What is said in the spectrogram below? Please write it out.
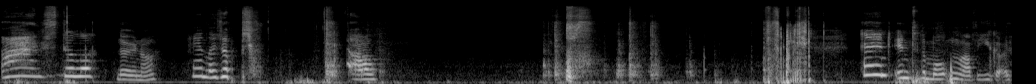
I'm still a no no hand laser. Ow. And into the molten lava you go.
